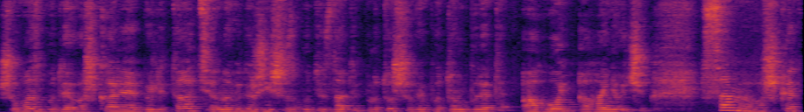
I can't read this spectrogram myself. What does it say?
що у вас буде важка реабілітація, але ви повинні зараз будете знати про те, що ви потім будете огонь, аганьочок. Саме важке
